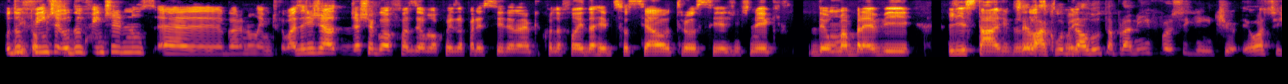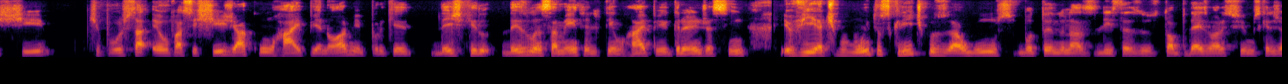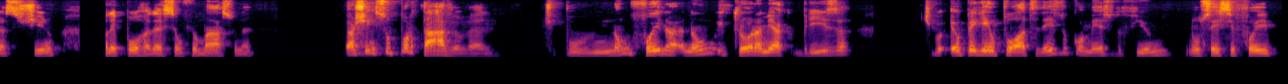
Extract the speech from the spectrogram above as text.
O do, Fincher, o do Fincher, não, é, agora não lembro. Mas a gente já, já chegou a fazer uma coisa parecida, né? Porque quando eu falei da rede social, eu trouxe, a gente meio que deu uma breve listagem dos Sei lá, Clube da Luta pra mim foi o seguinte, eu assisti, tipo, eu assisti já com um hype enorme, porque desde que desde o lançamento ele tem um hype grande assim. Eu via tipo muitos críticos, alguns botando nas listas dos top 10 maiores filmes que eles já assistiram. Falei, porra, deve ser um filmaço, né? Eu achei insuportável, velho. Tipo, não foi na, não entrou na minha brisa. Tipo, eu peguei o plot desde o começo do filme. Não sei se foi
